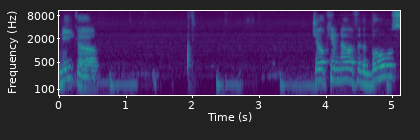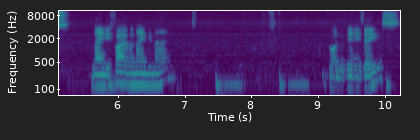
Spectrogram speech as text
Nico. Joakim Noah for the Bulls, 95 and 99. Going to Vinny Vegas.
